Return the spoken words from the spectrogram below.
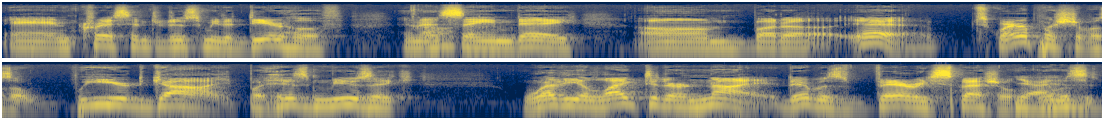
and Chris introduced me to Deerhoof in that same day. Um, but uh, yeah, Squarepusher was a weird guy, but his music, whether you liked it or not, it was very special. yeah. It His, was,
